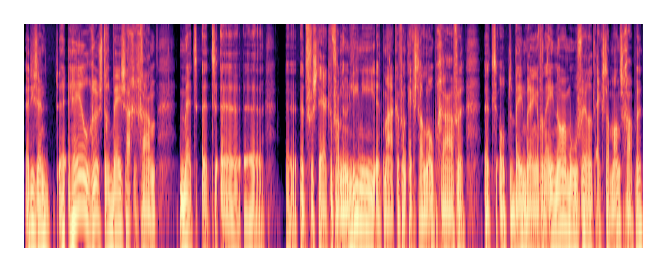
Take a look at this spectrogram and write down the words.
Die zijn heel rustig bezig gegaan met het het versterken van hun linie, het maken van extra loopgraven, het op de been brengen van een enorme hoeveelheid extra manschappen,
